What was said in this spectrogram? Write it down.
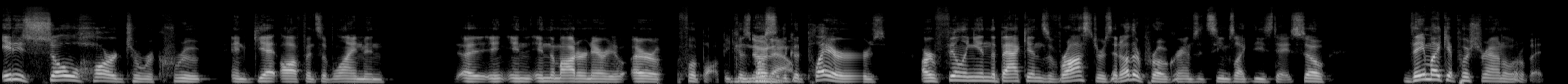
it is so hard to recruit and get offensive linemen uh, in, in in the modern era, era of football because No most of the good players are filling in the back ends of rosters at other programs. It seems like these days, so they might get pushed around a little bit.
